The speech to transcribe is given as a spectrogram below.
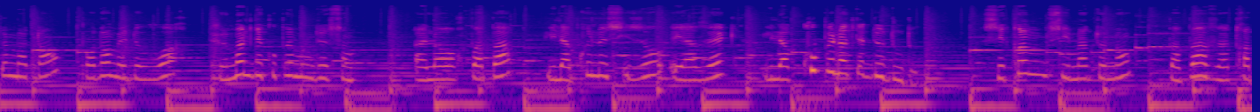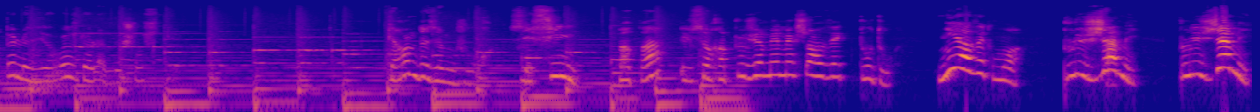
Ce matin, pendant mes devoirs, j'ai mal découpé mon dessin. Alors papa, il a pris le ciseau et avec, il a coupé la tête de Doudou. C'est comme si maintenant, papa avait attrapé le virus de la méchanceté. 42e jour. C'est fini. Papa, il sera plus jamais méchant avec Doudou. Ni avec moi. Plus jamais. Plus jamais.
